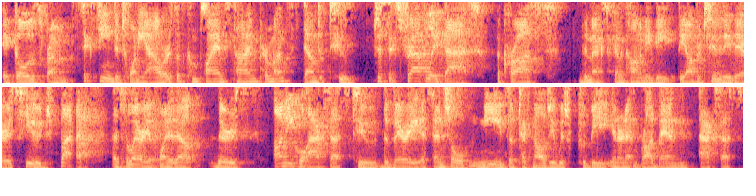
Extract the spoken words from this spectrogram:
it goes from 16 to 20 hours of compliance time per month down to two. Just extrapolate that across the Mexican economy. The, the opportunity there is huge. But as Valeria pointed out, there's unequal access to the very essential needs of technology, which would be internet and broadband access.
